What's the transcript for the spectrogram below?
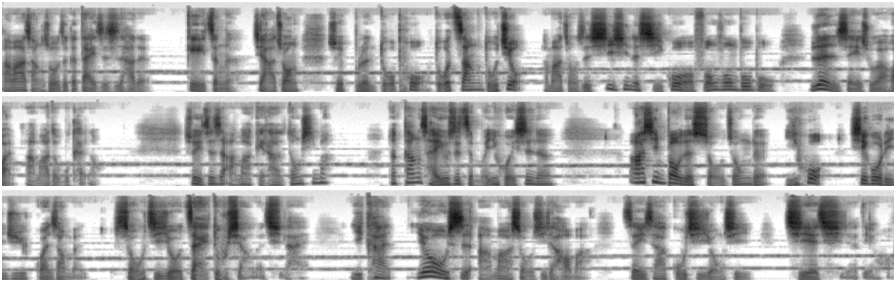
阿妈常说，这个袋子是她的嫁妆啊，嫁妆，所以不论多破、多脏、多旧，阿妈总是细心的洗过，缝缝补补，任谁说要换，阿妈都不肯哦。所以这是阿嬷给他的东西吗？那刚才又是怎么一回事呢？阿信抱着手中的疑惑，谢过邻居，关上门，手机又再度响了起来。一看，又是阿嬷手机的号码。这一次，他鼓起勇气接起了电话。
